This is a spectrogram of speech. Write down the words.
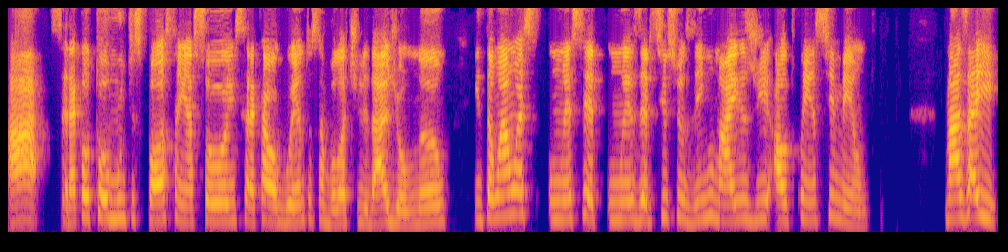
ah, será que eu estou muito exposta em ações? Será que eu aguento essa volatilidade ou não? Então é um, um, um exercíciozinho mais de autoconhecimento. Mas aí,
